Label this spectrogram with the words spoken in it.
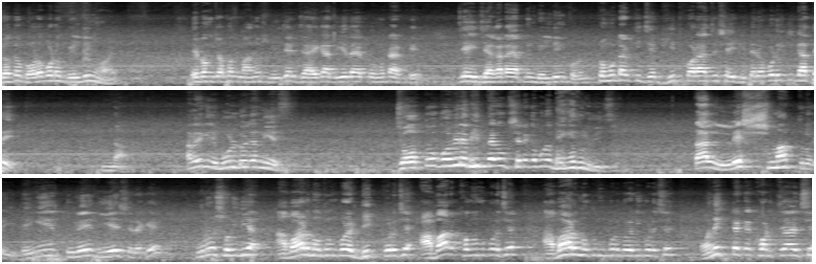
যত বড় বড় বিল্ডিং হয়, এবং যখন মানুষ নিজের জায়গা দিয়ে দেয় প্রমোটারকে যে এই জায়গাটায় আপনি বিল্ডিং করুন প্রমোটার কি যে ভিত করা আছে সেই ভিতের ওপরেই কি গাতে না। আমি দেখি বুলডোজার নিয়ে এসেছি। যত গভীরে ভিত থাকুক, সেটাকে পুরো ভেঙে তুলে দিয়েছি। তার লেশ মাত্রই ভেঙে তুলে দিয়ে সেটাকে পুরো সরিয়ে দিয়ে আবার নতুন করে ডিক করেছে, আবার খনন করেছে, আবার নতুন করে তৈরি করেছে। অনেক টাকা খরচা আছে,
